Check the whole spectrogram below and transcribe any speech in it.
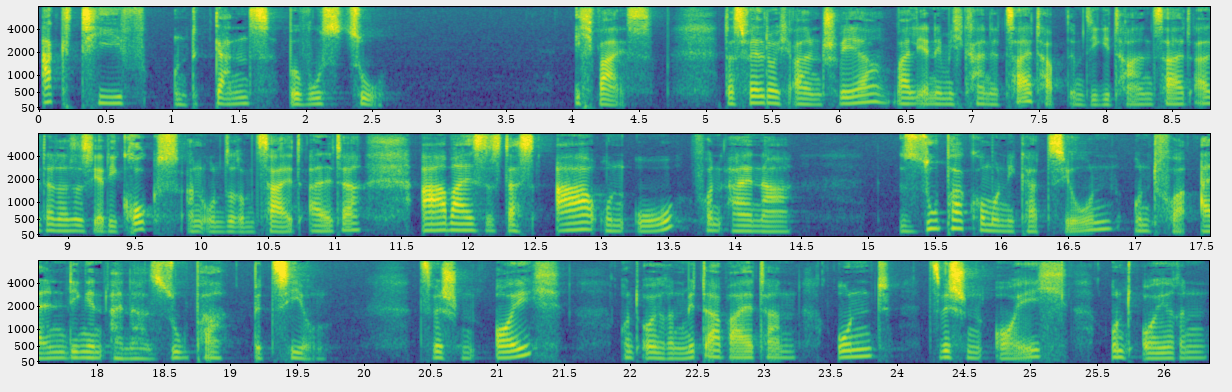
aktiv und ganz bewusst zu. Ich weiß, das fällt euch allen schwer, weil ihr nämlich keine Zeit habt im digitalen Zeitalter. Das ist ja die Krux an unserem Zeitalter. Aber es ist das A und O von einer super Kommunikation und vor allen Dingen einer super Beziehung zwischen euch und euren Mitarbeitern und zwischen euch und euren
